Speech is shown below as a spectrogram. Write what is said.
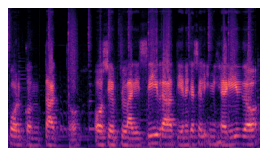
por contacto o si el plaguicida tiene que ser ingerido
